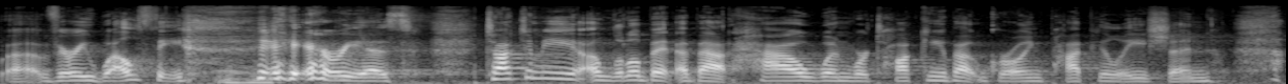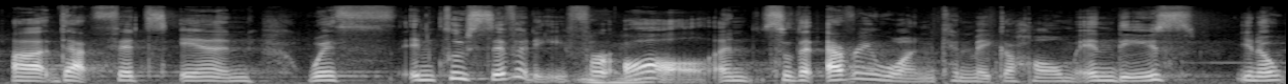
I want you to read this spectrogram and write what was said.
uh, very wealthy mm-hmm. areas. Talk to me a little bit about how, when we're talking about growing population, uh, that fits in with inclusivity for mm-hmm. all, and so that everyone can make a home in these, you know,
